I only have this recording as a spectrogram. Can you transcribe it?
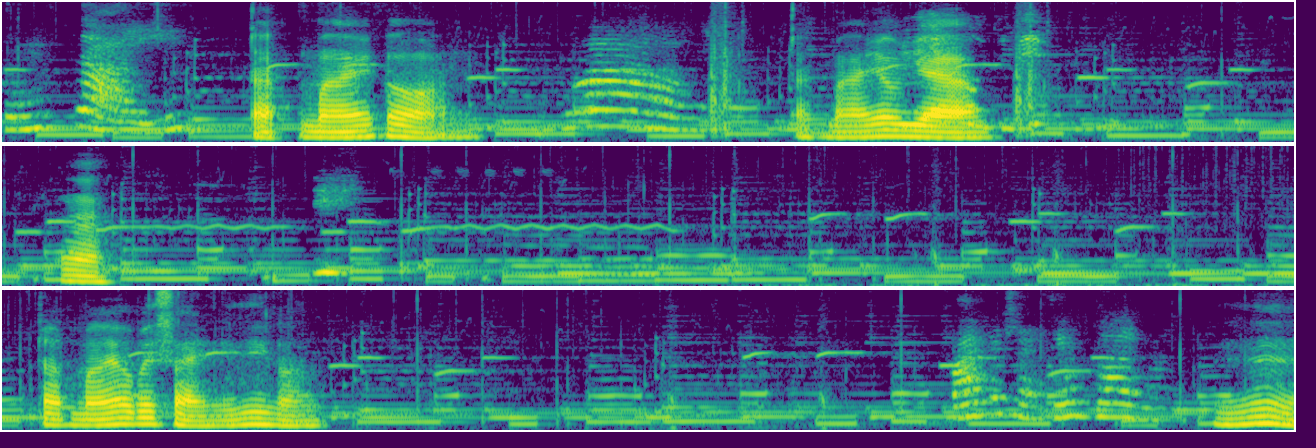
สงสัยตัดไม้ก่อนว่า ตัดไม้ยาวๆอะตัดไม้เอาไปใส่นี่ก่อนบ้านไม่ใส่เส้นไฟมาเออ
